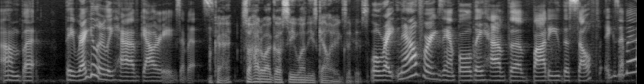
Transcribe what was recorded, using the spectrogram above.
Um, but they regularly have gallery exhibits. Okay. So how do I go see one of these gallery exhibits? Well, right now, for example, they have the Body the Self exhibit,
